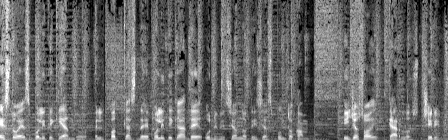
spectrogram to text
Esto es Politiqueando, el podcast de política de univisionnoticias.com. Y yo soy Carlos Chirinos.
